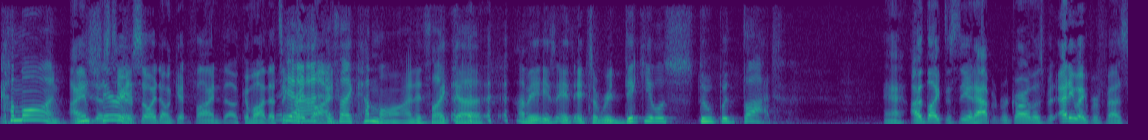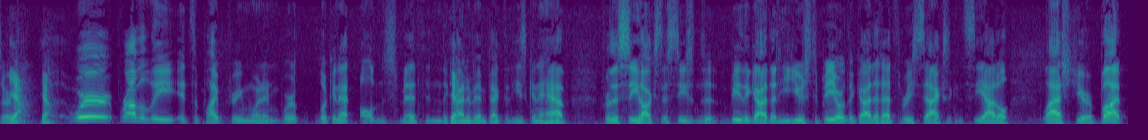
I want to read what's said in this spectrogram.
come on I am be just here serious. so I don't get fined, though. Come on, that's a yeah, great line. it's like come on it's like uh i mean it's, it, it's a ridiculous stupid thought Yeah, I'd like to see it happen regardless. But anyway, Professor. Yeah, yeah. We're probably, it's a pipe dream when we're looking at Aldon Smith and the Yeah. kind of impact that he's going to have for the Seahawks this season to be the guy that he used to be or the guy that had three sacks against Seattle last year. But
